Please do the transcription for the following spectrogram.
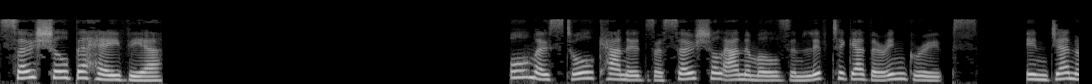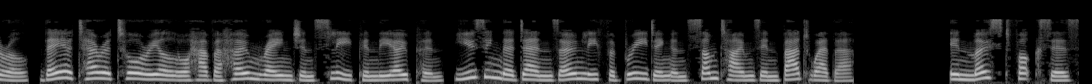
Social behavior. Almost all canids are social animals and live together in groups. In general, they are territorial or have a home range and sleep in the open, using their dens only for breeding and sometimes in bad weather. In most foxes,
